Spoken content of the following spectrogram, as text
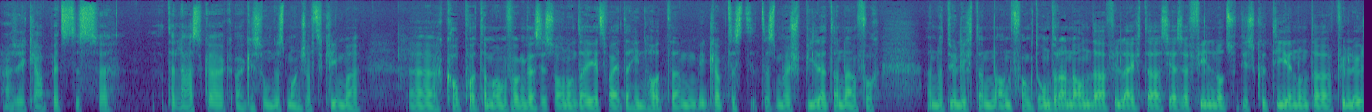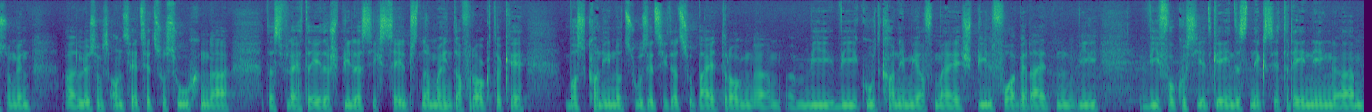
Also ich glaube jetzt, dass äh, der Lask ein, ein gesundes Mannschaftsklima äh, gehabt hat am Anfang der Saison und er jetzt weiterhin hat. Ähm, ich glaube, dass, dass man Spieler dann einfach äh, natürlich dann anfängt untereinander vielleicht äh, sehr, sehr viel noch zu diskutieren und äh, für Lösungen, äh, Lösungsansätze zu suchen. Dass vielleicht jeder Spieler sich selbst noch mal hinterfragt, okay, was kann ich noch zusätzlich dazu beitragen? Ähm, wie, wie gut kann ich mich auf mein Spiel vorbereiten? Wie, wie fokussiert gehe ich in das nächste Training? Ähm,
